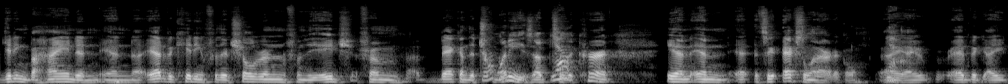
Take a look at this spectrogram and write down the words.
getting behind and, and uh, advocating for their children from the age from back in the 20s up to the current. And, and it's an excellent article. I, I, advoc- I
